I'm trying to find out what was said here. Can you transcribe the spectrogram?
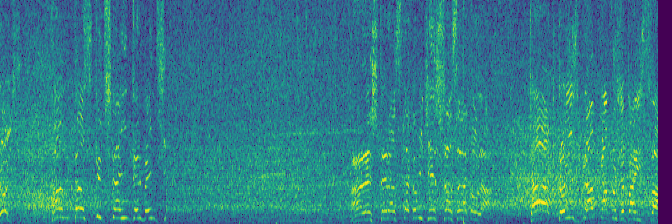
Reus! Fantastyczna interwencja! Ależ teraz znakomicie jest szansa na gola. Tak, to jest bramka, proszę Państwa.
